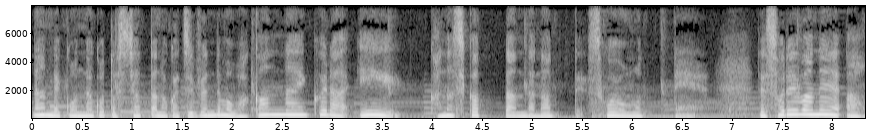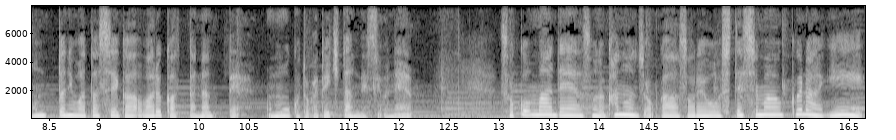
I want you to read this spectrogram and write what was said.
なんでこんなことしちゃったのか自分でも分かんないくらい悲しかったんだなってすごい思って。でそれはねあ本当に私が悪かったなって思うことができたんですよね。そこまでその彼女がそれをしてしまうくらい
